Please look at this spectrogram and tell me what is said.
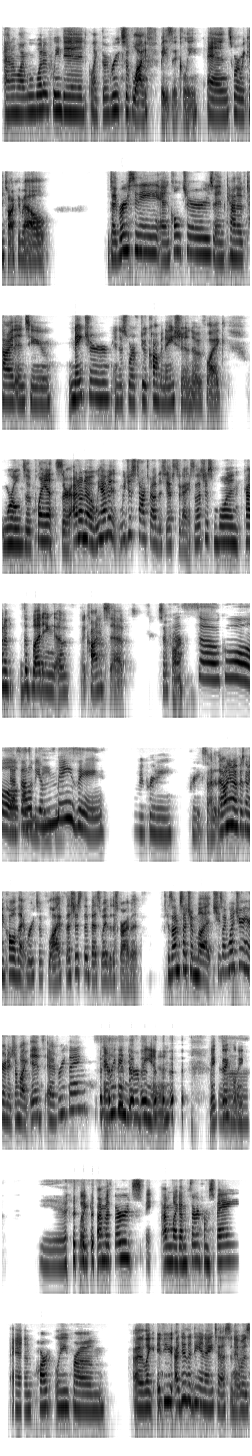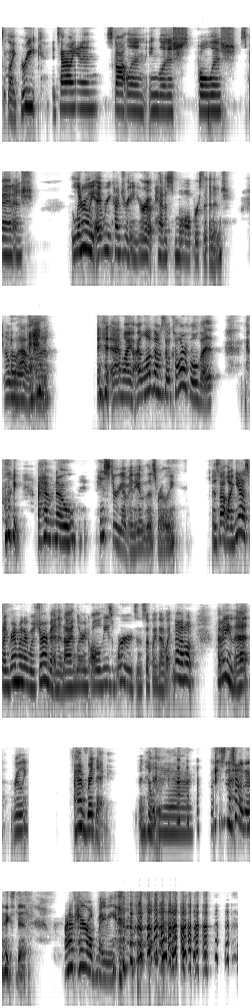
And I'm like, well, what if we did like the roots of life, basically, and where we can talk about diversity and cultures and kind of tie it into nature and just sort of do a combination of like worlds of plants or I don't know. We haven't, we just talked about this yesterday. So that's just one kind of the budding of the concept so far. That's so cool. That That'll be amazing. amazing. I'm pretty pretty excited. I don't even know if it's gonna be called that roots of life. That's just the best way to describe it. Because I'm such a mutt. She's like, "What's your heritage?" I'm like, "It's everything, everything European, basically." Uh, yeah. like I'm a third. Spa- I'm like I'm third from Spain and partly from. I like if you I did the DNA test and it was like Greek, Italian, Scotland, English, Polish, Spanish. Literally every country in Europe had a small percentage. Oh, wow. okay. And uh-huh. I'm like, I love them so colorful, but like I have no history of any of this really. It's not like, yes, my grandmother was German and I learned all these words and stuff like that. I'm like, no, I don't have any of that, really. I have redneck and Hilbert. yeah. To the extent. I have Harold, maybe.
